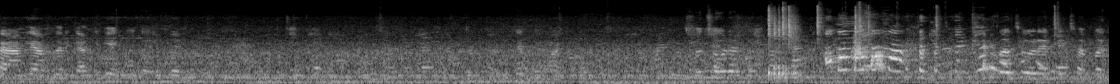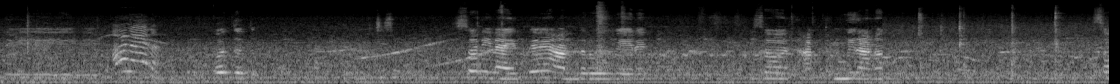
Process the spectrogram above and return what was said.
ఫ్యామిలీ అందరికీ అందుకే ఎక్కువ కలిపాను సో చూడండి. సో చూడండి చపాతీ. వద్దు. సో నేనైతే అందరూ వేరే సో మీరు అన సో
